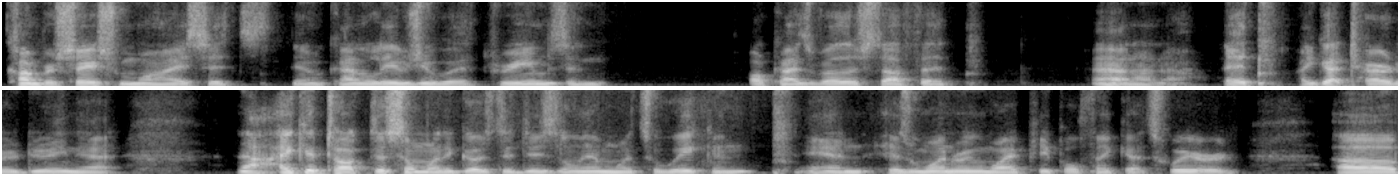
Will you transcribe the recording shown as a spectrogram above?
conversation wise, it's, you know, kind of leaves you with dreams and all kinds of other stuff that, I don't know. It, I got tired of doing that. Now I could talk to someone that goes to Disneyland once a week and, and is wondering why people think that's weird. Uh,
